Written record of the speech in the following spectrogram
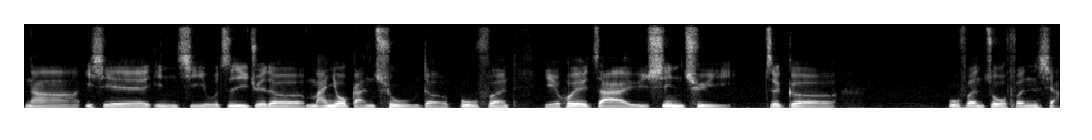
那一些影集，我自己觉得蛮有感触的部分，也会在于兴趣这个部分做分享。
